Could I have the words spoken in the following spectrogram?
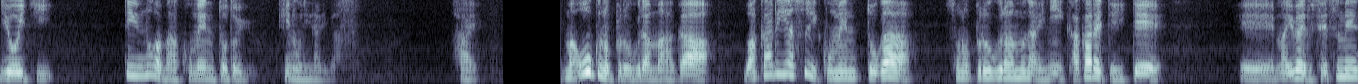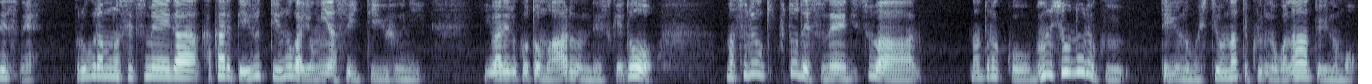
領域っていうのが、まあ、コメントという機能になります。はい。まあ、多くのプログラマーが分かりやすいコメントがそのプログラム内に書かれていて、えー、まあ、いわゆる説明ですね。プログラムの説明が書かれているっていうのが読みやすいっていうふうに言われることもあるんですけど、まあ、それを聞くとですね、実はなんとなくこう文章能力っていうのも必要になってくるのかなというのも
